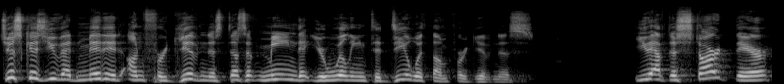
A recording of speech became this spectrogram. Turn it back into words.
Just because you've admitted unforgiveness doesn't mean that you're willing to deal with unforgiveness. You have to start there,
